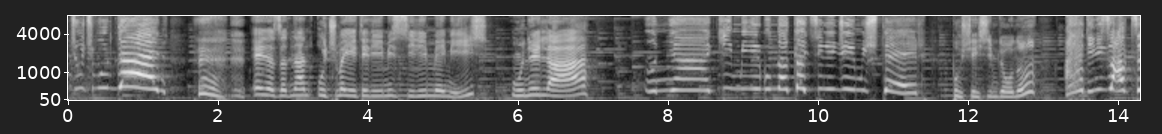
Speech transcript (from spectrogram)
aç uç buradan. En azından uçma yeteneğimiz silinmemiş. O ne la? Ana kim bilir bundan kaç sene önceymişler. Boş ver şimdi onu. Aa denizaltı.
